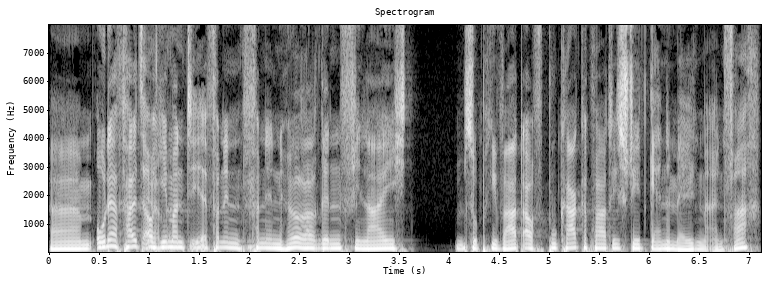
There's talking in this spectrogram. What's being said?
Ähm, oder falls auch Gerne. jemand äh, von den, von den Hörerinnen vielleicht so privat auf Bukake-Partys steht, gerne melden einfach.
